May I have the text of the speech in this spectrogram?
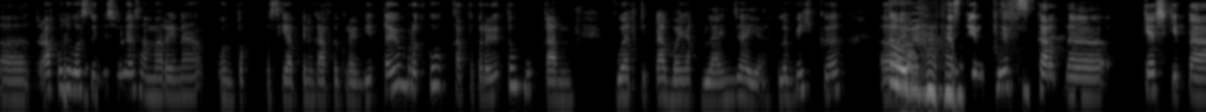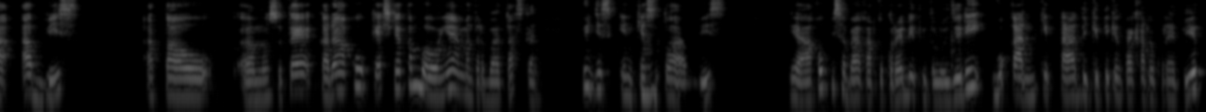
Uh, aku juga setuju sebenarnya sama Rena untuk siapin kartu kredit. Tapi menurutku kartu kredit tuh bukan buat kita banyak belanja ya, lebih ke uh, just in case kartu cash kita habis atau uh, maksudnya kadang aku cashnya kan bawanya emang terbatas kan. Tapi just in case hmm. itu habis, ya aku bisa pakai kartu kredit gitu loh. Jadi bukan kita dikit-dikit pakai kartu kredit,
